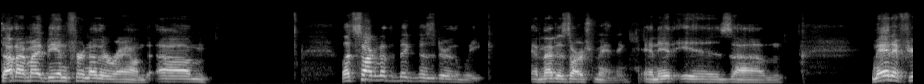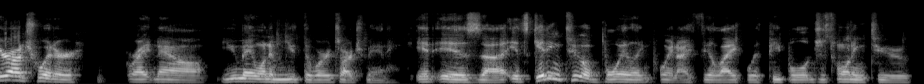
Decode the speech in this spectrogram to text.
thought I might be in for another round. Um, let's talk about the big visitor of the week, and that is Arch Manning, and it is um, man. If you're on Twitter right now, you may want to mute the words Arch Manning it is uh, it's getting to a boiling point i feel like with people just wanting to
